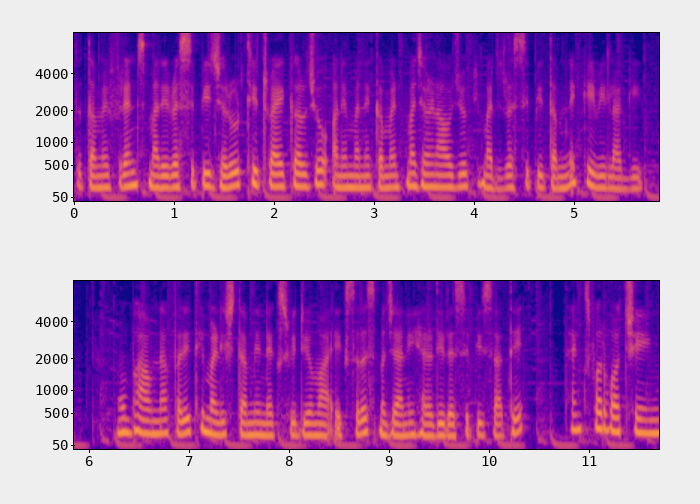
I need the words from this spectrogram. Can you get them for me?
તો તમે ફ્રેન્ડ્સ મારી રેસિપી જરૂરથી ટ્રાય કરજો અને મને કમેન્ટમાં જણાવજો કે મારી રેસિપી તમને કેવી લાગી. હું ભાવના ફરીથી મળીશ તમને નેક્સ્ટ વિડીયોમાં એક સરસ મજાની હેલ્ધી રેસિપી સાથે. Thanks for watching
